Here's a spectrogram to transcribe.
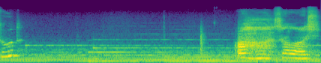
тут? Ага, залазь.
